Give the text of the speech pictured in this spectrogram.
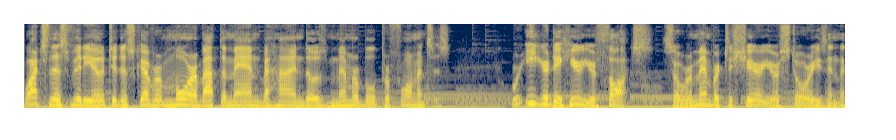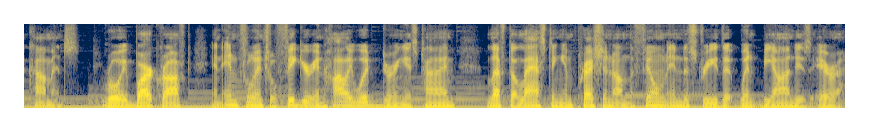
Watch this video to discover more about the man behind those memorable performances. We're eager to hear your thoughts, so remember to share your stories in the comments. Roy Barcroft, an influential figure in Hollywood during his time, left a lasting impression on the film industry that went beyond his era.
